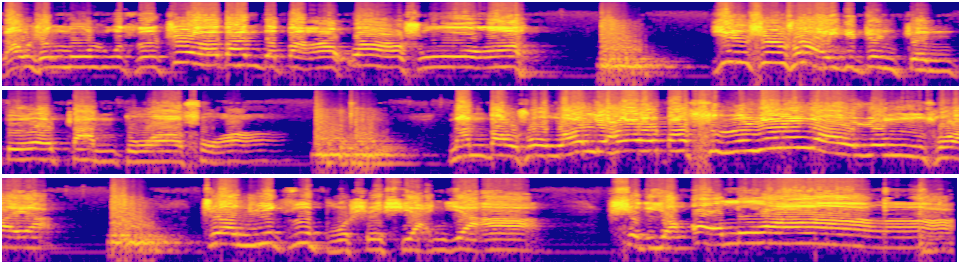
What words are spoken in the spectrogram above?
老生母如此这般的把话说。尹师帅一阵阵的战哆嗦，难道说我两儿把此人来认错呀？这女子不是仙家，是个妖魔啊！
